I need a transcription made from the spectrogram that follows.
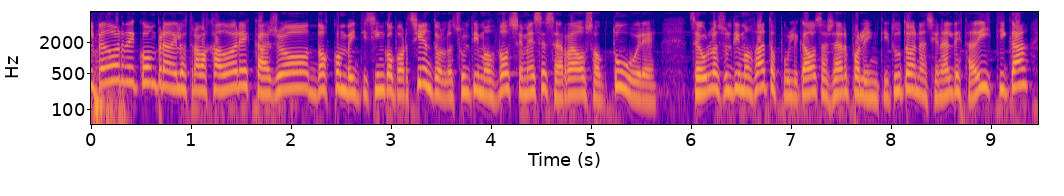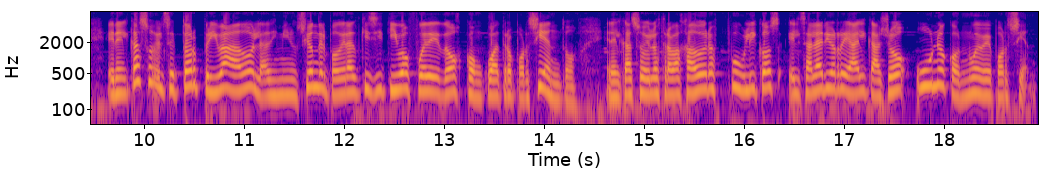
El pedor de compra de los trabajadores cayó 2,25% en los últimos 12 meses cerrados a octubre. Según los últimos datos publicados ayer por el Instituto Nacional de Estadística, en el caso del sector privado, la disminución del poder adquisitivo fue de 2,4%. En el caso de los trabajadores públicos, el salario real cayó 1,9%.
